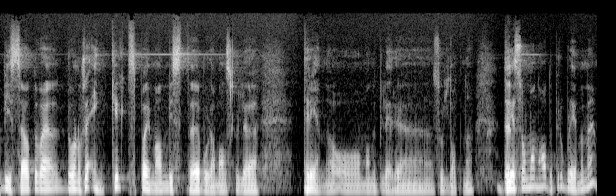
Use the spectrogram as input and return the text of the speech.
viste seg at det var, det var nokså enkelt, bare man visste hvordan man skulle trene og manipulere soldatene. Det, det som man hadde problemer med,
